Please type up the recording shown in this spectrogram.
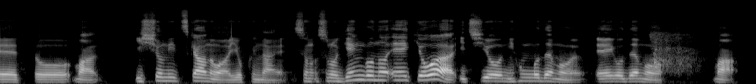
えっ、と、まあ、一緒に使うのは良くない。その、その言語の影響は一応日本語でも英語でも、まあ、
